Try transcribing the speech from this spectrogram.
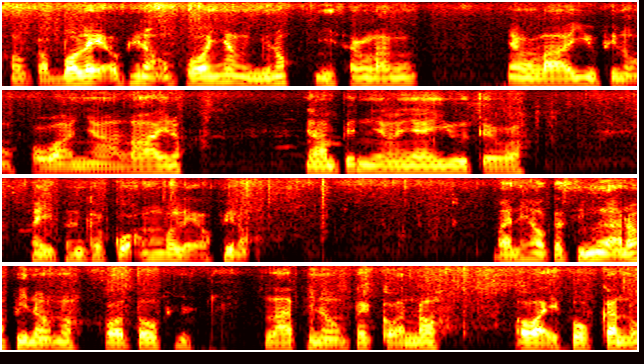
เฮากับบ่แล้วพี่น้องเพราะยังอยู่เนาะมีทางหลังยังลายอยู่พี่น้องเพราะว่าหญ้าลายเนาะหญ้าเป็นหญ้าใหญ่อยู่แต่ว่า ให้เพิ่นก็กว้างบ่แล้วพี่น้องบัดนี้เฮาก็สิเมื่อเนาะพี่น้องเนาะขอโตพี่ลาพี่น้องไปก่อนเนาะเอาไว้พบกันโอ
